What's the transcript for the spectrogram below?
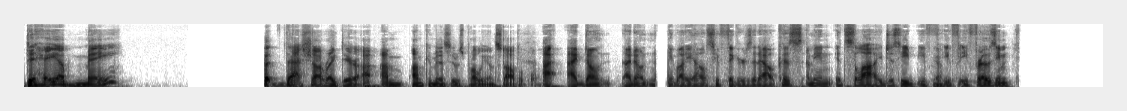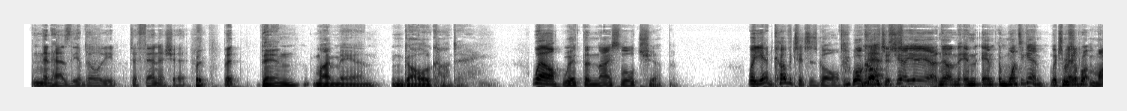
De Gea may. But that shot right there, I, I'm I'm convinced it was probably unstoppable. I, I don't I don't know anybody else who figures it out because I mean it's Salah. He just he he, Yeah. he he froze him, and then has the ability to finish it. But But then my man N'Golo Kante, well, with the nice little chip. Well, you had Kovacic's goal. Well, next. Kovacic, yeah, yeah, yeah. No, and, and and once again, Which, proves uh, point. Mar-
